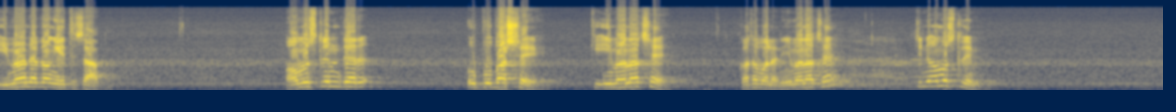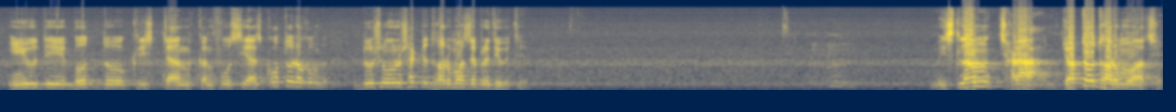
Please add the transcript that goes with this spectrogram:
ইমান এবং ইহতিসাব। অমুসলিমদের উপবাসে কি ইমান আছে? কথা বলেন, ইমান আছে? তিনি অমুসলিম। ইহুদি, বৌদ্ধ, খ্রিস্টান, কনফুসিয়াস, কত রকম দুশো উনষাটটি ধর্ম আছে পৃথিবীতে। ইসলাম ছাড়া যত ধর্ম আছে,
